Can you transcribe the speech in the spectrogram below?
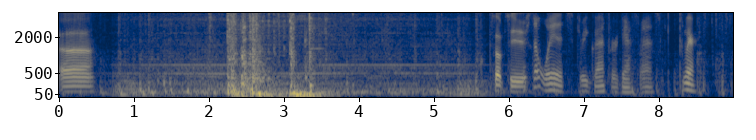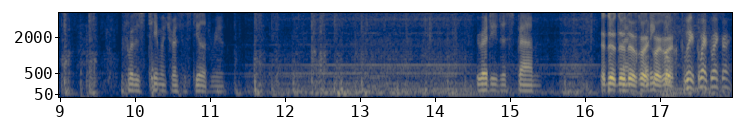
Uh. It's up to you. There's no way it's three grand for a gas mask. Come here. Before this teammate tries to steal it from you. You ready to spam? Yeah, do, do, do, quick, quick, quick. Come here, come here, come here, come here.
